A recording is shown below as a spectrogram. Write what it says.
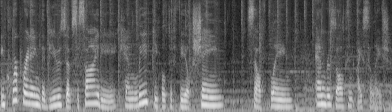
Incorporating the views of society can lead people to feel shame, self-blame, and result in isolation.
